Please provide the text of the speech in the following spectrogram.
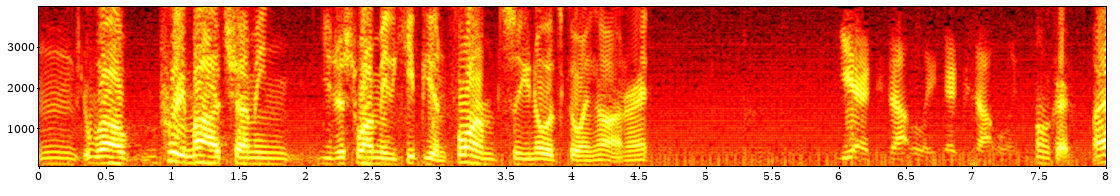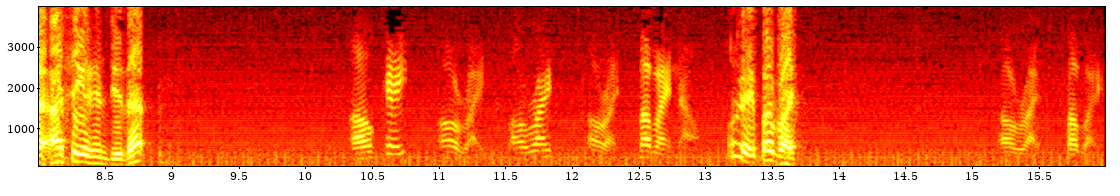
Mm, well, pretty much. I mean, you just want me to keep you informed so you know what's going on, right? Yeah, exactly, exactly. Okay. I, I think I can do that. Okay, all right, all right, all right. Bye bye now. Okay. Bye bye. All right, bye bye.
